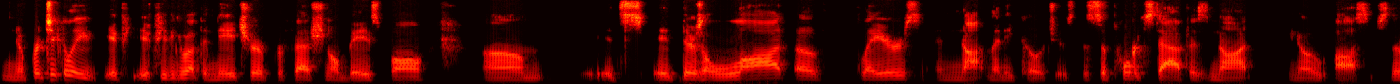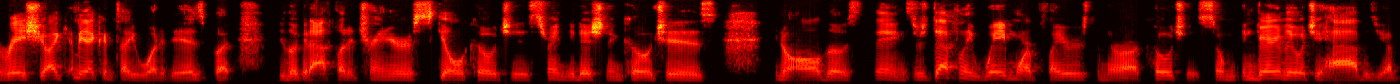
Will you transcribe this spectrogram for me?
you know, particularly if if you think about the nature of professional baseball, um, it's it, there's a lot of players and not many coaches. The support staff is not you know awesome. So the ratio, I, I mean, I couldn't tell you what it is, but if you look at athletic trainers, skill coaches, strength conditioning coaches, you know all those things. There's definitely way more players than there are coaches. So invariably, what you have is you have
